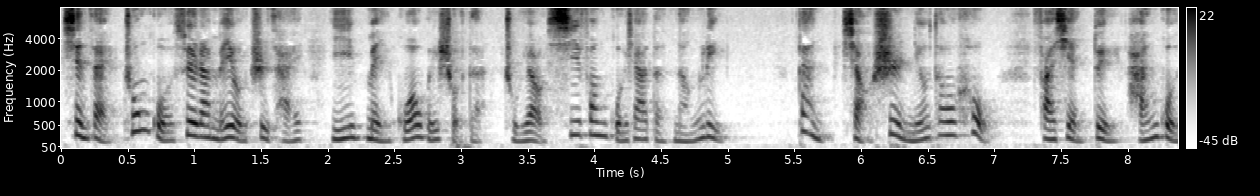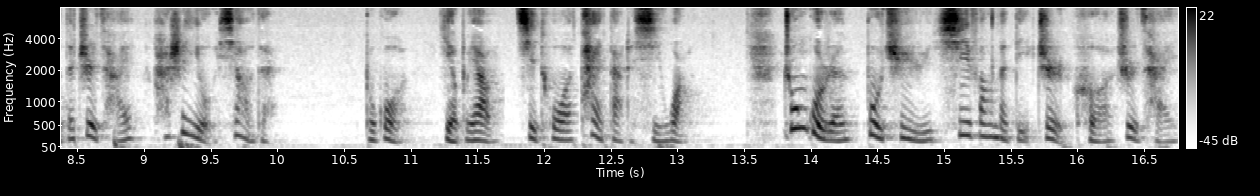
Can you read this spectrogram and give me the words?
现在中国虽然没有制裁以美国为首的主要西方国家的能力，但小试牛刀后发现对韩国的制裁还是有效的。不过也不要寄托太大的希望，中国人不屈于西方的抵制和制裁，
